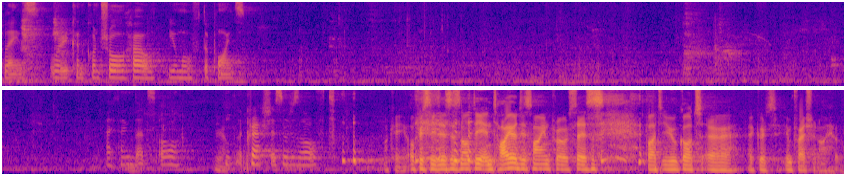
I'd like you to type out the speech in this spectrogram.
planes where you can control how you move the points. I think that's all. Yeah. The clash is resolved. Okay, obviously this is not the entire design process, but you got uh, a good impression, I hope.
